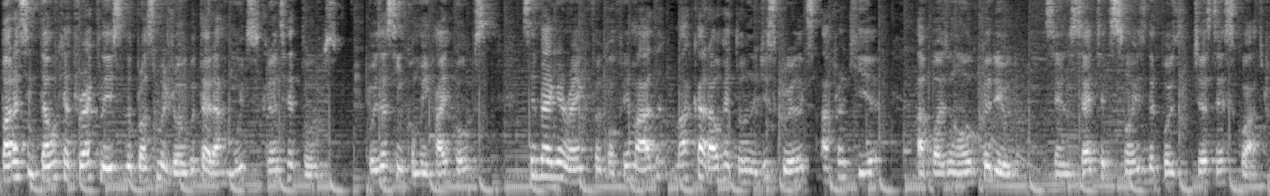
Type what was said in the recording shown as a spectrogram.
Parece então que a tracklist do próximo jogo terá muitos grandes retornos, pois assim como em High Hopes, se Bag Rank foi confirmada, marcará o retorno de Skrillex à franquia após um longo período, sendo sete edições depois do Just Dance 4.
